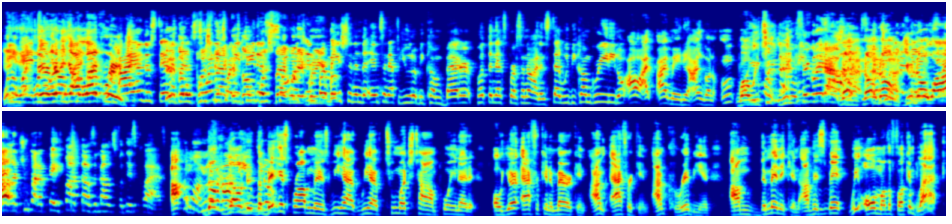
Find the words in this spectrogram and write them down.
Yeah, When a They when already got when a white- leverage. I understand There's it, but no it's pushback, there's no 2023. There's so much they bring information in the internet for you to become better. Put the next person on. Instead, we become greedy. Don't. Oh, I, I made it. I ain't gonna. Mm. Well, we You too. We, pay figure it out. class. no, no, You no. gotta You know this why? class, You gotta pay five thousand dollars for this class. I, Come on, You the, don't help no, you, the, the biggest problem is we have we have too much time pointing at it. Oh, you're African American. I'm African. I'm Caribbean. I'm Dominican. I'm Hispanic. We all motherfucking black.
